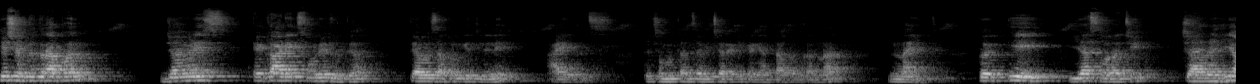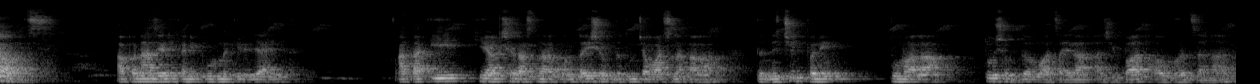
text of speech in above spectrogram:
हे शब्द तर आपण ज्यावेळेस एकाड आड एक होत्या त्यावेळेस आपण घेतलेले आहेतच. त्याच्यामुळे त्यांचा विचार या ठिकाणी आता आपण करणार नाहीत. तर ए या स्वराचे चारही आवाज आपण आज या ठिकाणी पूर्ण केलेले आहेत. आता ए हे अक्षर असणारा कोणताही शब्द तुमच्या वाचनात आला तर निश्चितपणे तुम्हाला तो शब्द वाचायला अजिबात अवघड जाणार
